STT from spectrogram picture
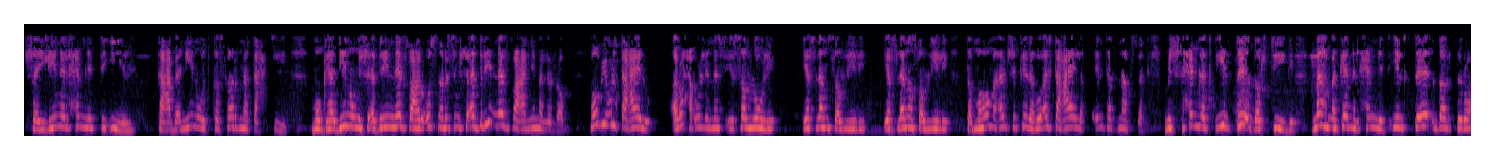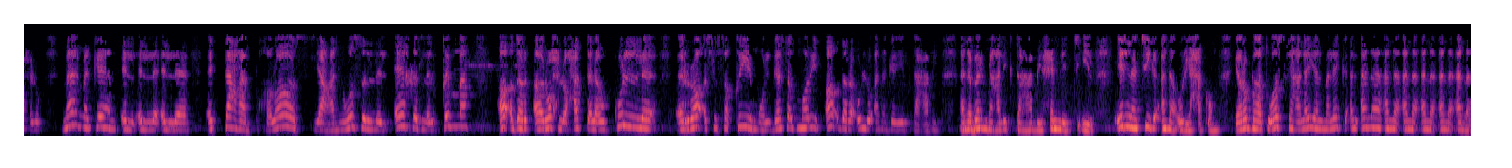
شايلين الحمل التقيل تعبانين واتكسرنا تحتيه مجهدين ومش قادرين نرفع رؤوسنا بس مش قادرين نرفع عينينا للرب. هو بيقول تعالوا أروح أقول للناس إيه؟ صلوا لي. يا فلان صلي لي. يا فلانة صلي لي. طب ما هو ما قالش كده. هو قال تعالى انت بنفسك. مش حملك تقيل تقدر تيجي. مهما كان الحمل تقيل تقدر تروح له. مهما كان ال ال ال التعب خلاص يعني وصل للآخر للقمة أقدر أروح له حتى لو كل الرأس سقيم والجسد مريض أقدر أقول له أنا جايب تعبي أنا برمي عليك تعبي حمل التقيل. إيه النتيجة؟ أنا أريحكم. يا رب هتوصي عليا الملائكة. قال أنا أنا أنا أنا أنا أنا.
